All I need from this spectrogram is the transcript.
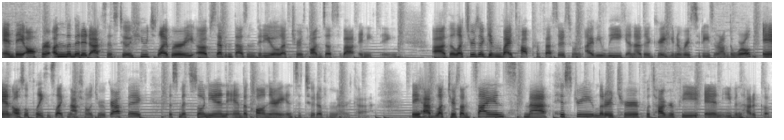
and they offer unlimited access to a huge library of 7,000 video lectures on just about anything. Uh, the lectures are given by top professors from Ivy League and other great universities around the world, and also places like National Geographic, the Smithsonian, and the Culinary Institute of America. They have lectures on science, math, history, literature, photography, and even how to cook.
